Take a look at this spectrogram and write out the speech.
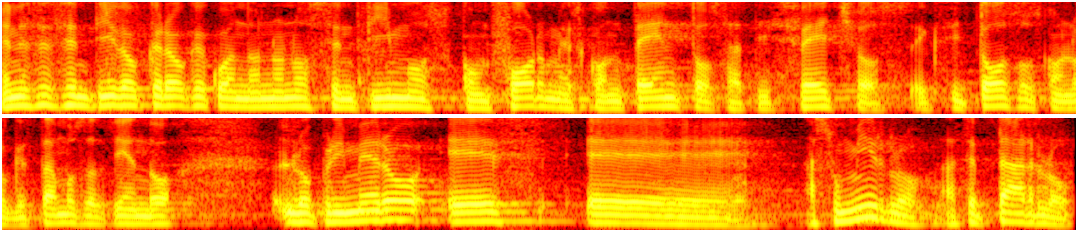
En ese sentido, creo que cuando no nos sentimos conformes, contentos, satisfechos, exitosos con lo que estamos haciendo, lo primero es eh, asumirlo, aceptarlo.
